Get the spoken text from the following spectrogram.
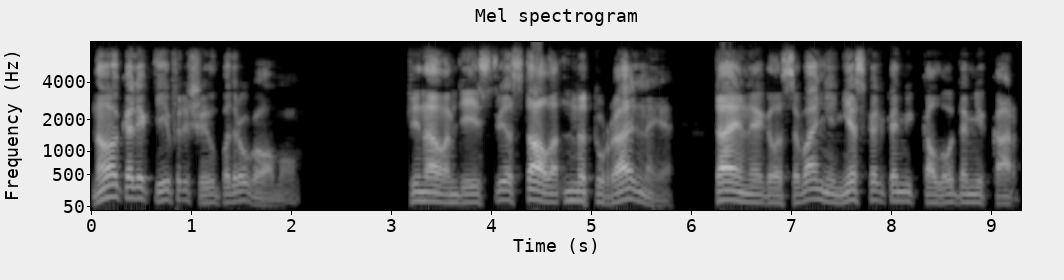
Но коллектив решил по-другому. Финалом действия стало натуральное тайное голосование несколькими колодами карт.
